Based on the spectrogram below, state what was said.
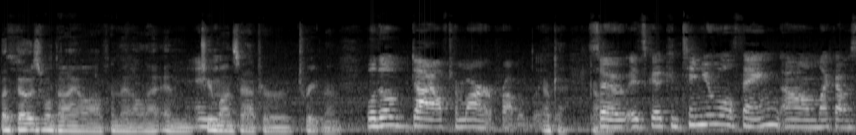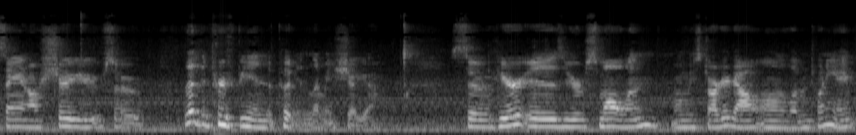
But those will die off, and then I'll, in And two months after treatment. Well, they'll die off tomorrow probably. Okay. So it. it's a continual thing. Um, like I was saying, I'll show you. So let the proof be in the pudding. Let me show you. So here is your small one when we started out on 1128.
